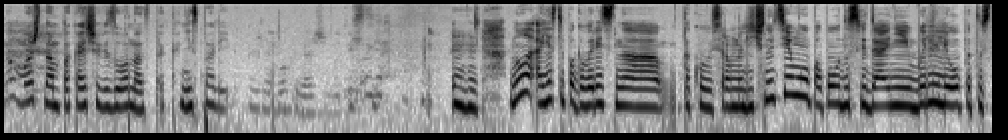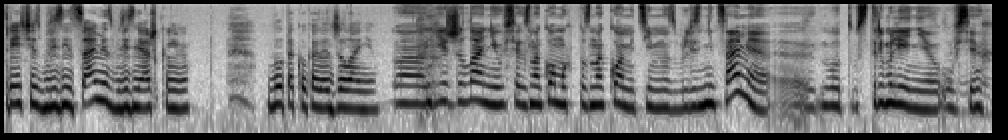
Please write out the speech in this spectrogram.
Ну, может, нам пока еще везло, нас так не спалили. Ну, а если поговорить на такую все равно личную тему по поводу свиданий, были ли опыты встречи с близнецами, с близняшками? Было такое когда-то желание? А, Есть желание у всех знакомых познакомить именно с близнецами, э, вот стремление у всех.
